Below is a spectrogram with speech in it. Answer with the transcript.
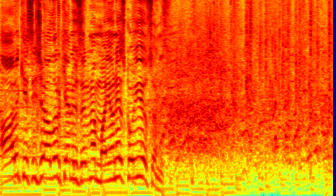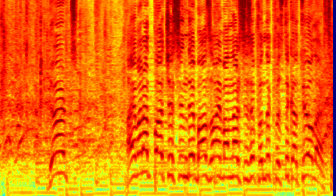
Ağrı kesici alırken üzerine mayonez koyuyorsanız. 4. Hayvanat bahçesinde bazı hayvanlar size fındık fıstık atıyorlarsa.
